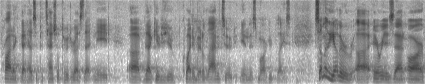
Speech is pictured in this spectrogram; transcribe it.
product that has the potential to address that need, uh, that gives you quite a bit of latitude in this marketplace. Some of the other uh, areas that are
